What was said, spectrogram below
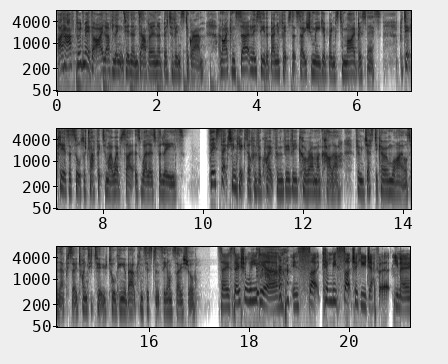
I have to admit that I love LinkedIn and dabble in a bit of Instagram, and I can certainly see the benefits that social media brings to my business, particularly as a source of traffic to my website as well as for leads. This section kicks off with a quote from Vivi Korama Kala from Jestico and Whiles in episode 22, talking about consistency on social. So social media is su- can be such a huge effort, you know.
